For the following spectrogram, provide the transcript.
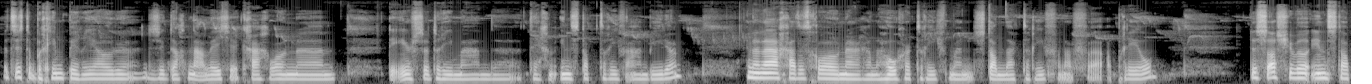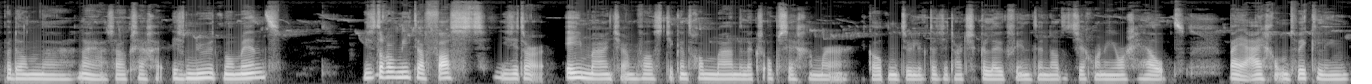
het is de beginperiode. Dus ik dacht, nou weet je, ik ga gewoon uh, de eerste drie maanden tegen een instaptarief aanbieden. En daarna gaat het gewoon naar een hoger tarief, mijn standaard tarief vanaf uh, april. Dus als je wil instappen, dan uh, nou ja, zou ik zeggen, is nu het moment. Je zit er ook niet aan vast. Je zit er één maandje aan vast. Je kunt gewoon maandelijks opzeggen. Maar ik hoop natuurlijk dat je het hartstikke leuk vindt en dat het je gewoon heel erg helpt bij je eigen ontwikkeling.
